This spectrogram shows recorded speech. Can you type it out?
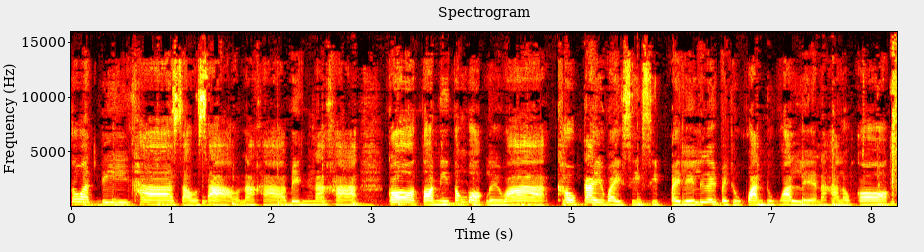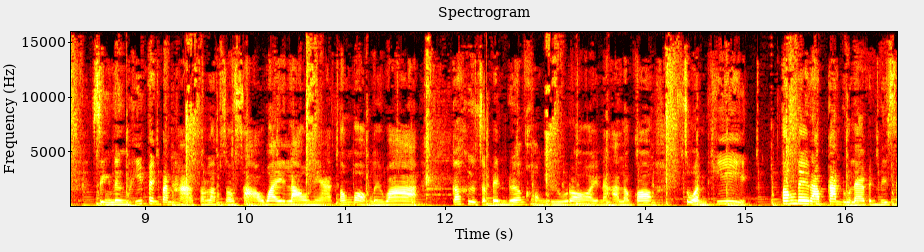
สวัสดีค่ะสาวๆนะคะเบนนะคะ ก็ตอนนี้ต้องบอกเลยว่าเข้าใกล้วัย 40 ไปเรื่อยๆ ไปทุกวันทุกวันเลยนะคะ แล้วก็สิ่งหนึ่งที่เป็นปัญหาสำหรับสาวๆวัยเราเนี่ยต้องบอกเลยว่าก็คือจะเป็นเรื่องของริ้วรอยนะคะ แล้วก็ส่วนที่ ต้องได้รับการดูแลเป็นพิเศ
